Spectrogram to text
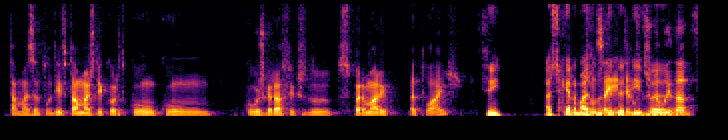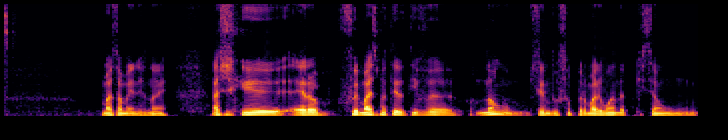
está mais apelativo, está mais de acordo com, com, com os gráficos do, do Super Mario atuais. Sim, acho que era mais uma sei, tentativa. Mais ou menos, não é? Achas que era, foi mais uma tentativa, não sendo o Super Mario Wonder, porque isso é um,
